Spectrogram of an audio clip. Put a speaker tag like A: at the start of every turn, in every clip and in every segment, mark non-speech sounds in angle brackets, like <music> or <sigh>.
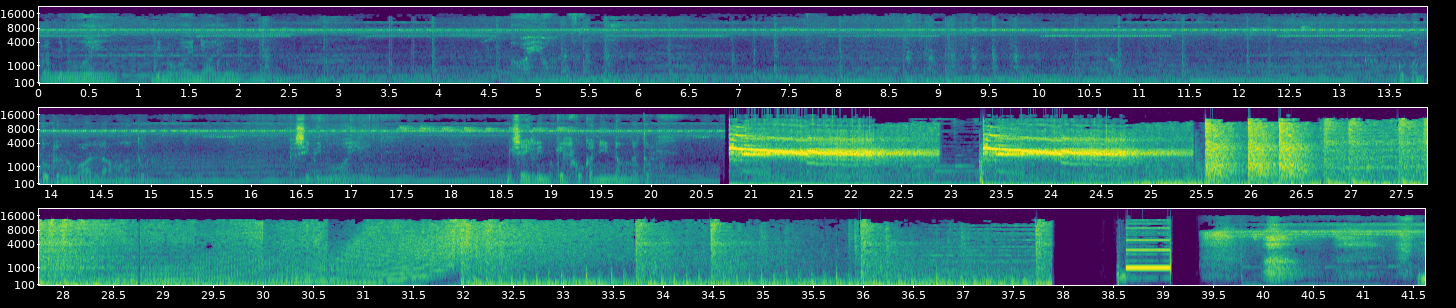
A: Parang binuhay, binuhay niya yung yung gubantog na nawala mga tol. Kasi binuhay yung silent kill ko kanina mga tol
